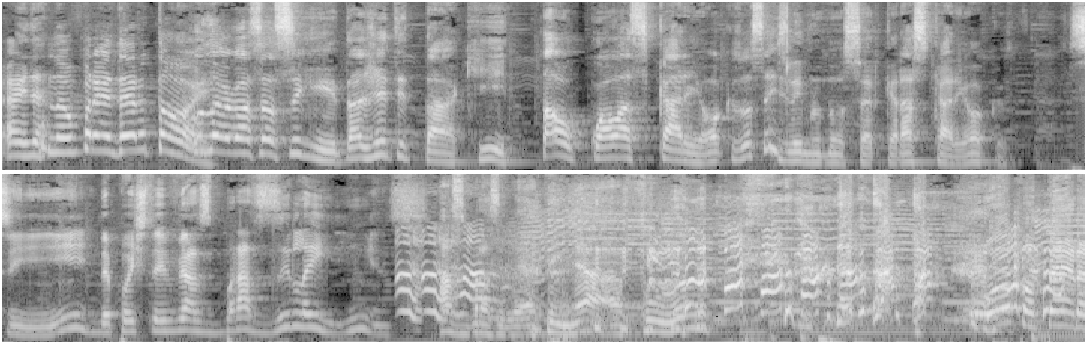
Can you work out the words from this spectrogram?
ainda não prenderam o O Tonho. negócio é o seguinte, a gente tá aqui tal qual as cariocas. Vocês lembram do sério que era as cariocas? Sim, depois teve as brasileirinhas. As brasileiras, tem né? A fulano. Opa, pera,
